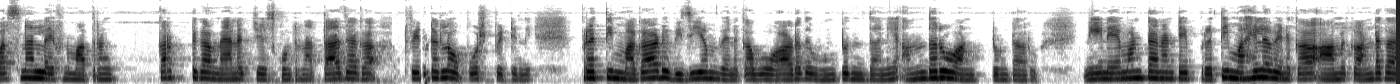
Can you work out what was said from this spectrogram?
పర్సనల్ లైఫ్ను మాత్రం కరెక్ట్గా మేనేజ్ చేసుకుంటున్నారు తాజాగా ట్విట్టర్లో పోస్ట్ పెట్టింది. ప్రతి మగాడి విజయం వెనక ఓ ఆడది ఉంటుందని అందరూ అంటుంటారు. నేనేమంటానంటే ప్రతి మహిళ వెనుక ఆమెకు అండగా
